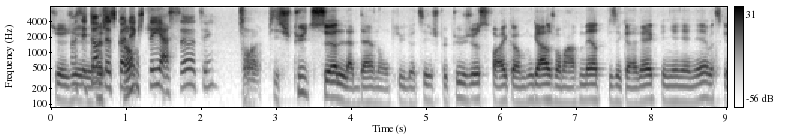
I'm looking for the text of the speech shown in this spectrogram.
Je- je- Mais C'est Mais de se non. connecter à ça, tu sais. Ouais. Puis je suis plus tout seul là-dedans non plus. Là, je peux plus juste faire comme, gars, je vais m'en remettre, puis c'est correct, puis gna gna gna, parce que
